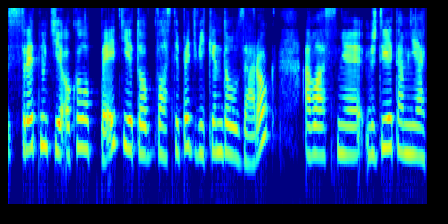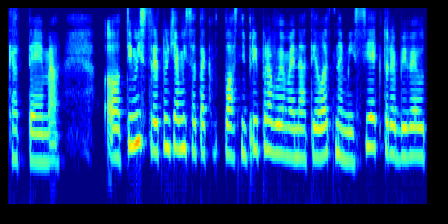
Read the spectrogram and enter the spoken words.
stretnutie okolo 5, je to vlastne 5 víkendov za rok a vlastne vždy je tam nejaká téma. Tými stretnutiami sa tak vlastne pripravujeme na tie letné misie, ktoré bývajú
